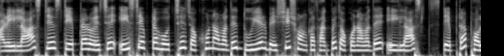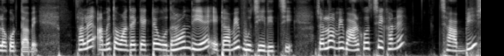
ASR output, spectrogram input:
আর এই লাস্ট যে স্টেপটা রয়েছে, এই স্টেপটা হচ্ছে যখন আমাদের দুইয়ের বেশি সংখ্যা থাকবে, তখন আমাদের এই লাস্ট স্টেপটা ফলো করতে হবে। তাহলে আমি তোমাদেরকে একটা উদাহরণ দিয়ে এটা আমি বুঝিয়ে দিচ্ছি। চলো আমি বার করছি এখানে। ছাব্বিশ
